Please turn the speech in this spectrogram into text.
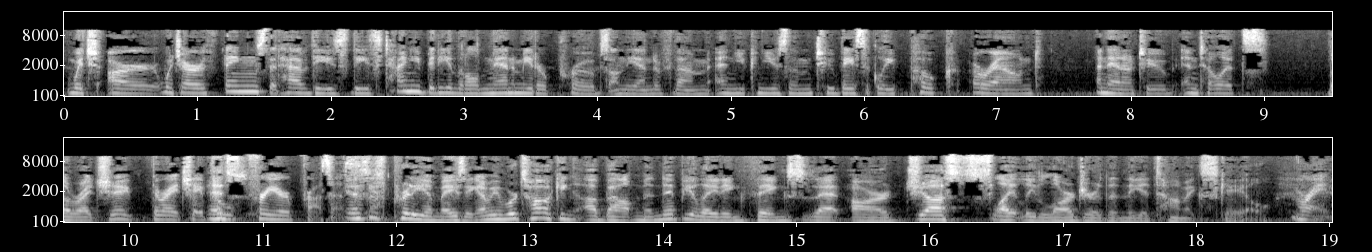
which are which are things that have these these tiny bitty little nanometer probes on the end of them, and you can use them to basically poke around a nanotube until it's the right shape. the right shape for, for your process. This is pretty amazing. I mean, we're talking about manipulating things that are just slightly larger than the atomic scale. Right.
